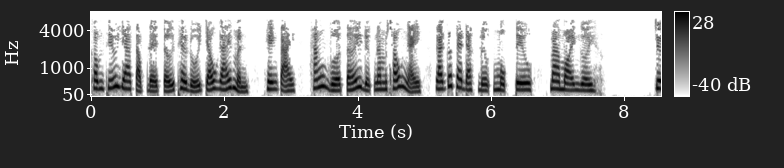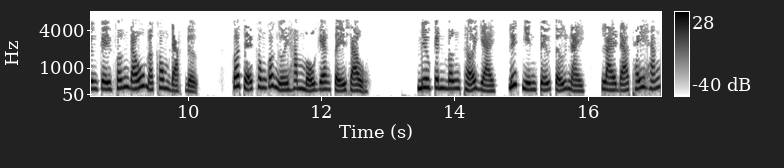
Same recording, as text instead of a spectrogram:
không thiếu gia tộc đệ tử theo đuổi cháu gái mình. Hiện tại, hắn vừa tới được 5-6 ngày, lại có thể đạt được mục tiêu mà mọi người trường kỳ phấn đấu mà không đạt được. Có thể không có người hâm mộ gan tị sao? Miêu Kinh Vân thở dài, liếc nhìn tiểu tử này, lại đã thấy hắn,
